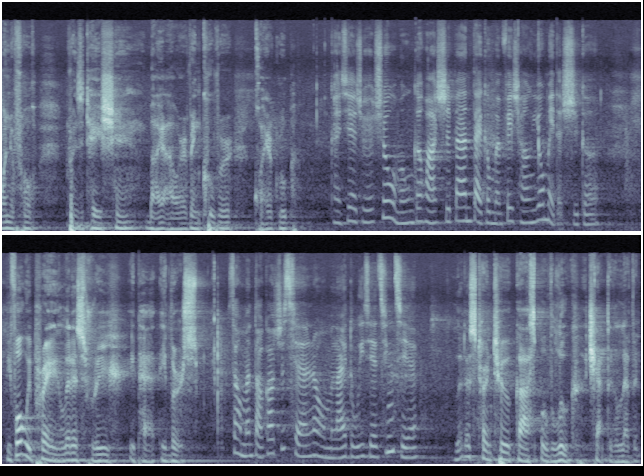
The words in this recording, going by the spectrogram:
wonderful presentation by our Vancouver Choir Group. 感谢主耶稣，我们温哥华诗班带给我们非常优美的诗歌。 Before we pray, let us read a, pa- a verse. 在我们祷告之前，让我们来读一节经节， Let us turn to Gospel of Luke, chapter 11.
